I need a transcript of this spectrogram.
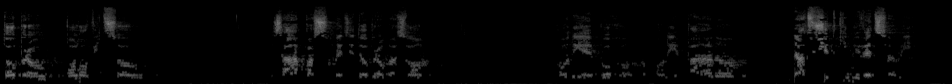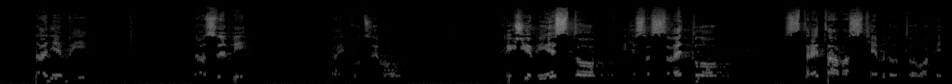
dobrou polovicou zápasu medzi dobrom a zlom. On je Bohom, On je Pánom nad všetkými vecami, na nebi, na zemi, aj pod zemou. Kríž je miesto, kde sa svetlo stretáva s temnotou a keď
